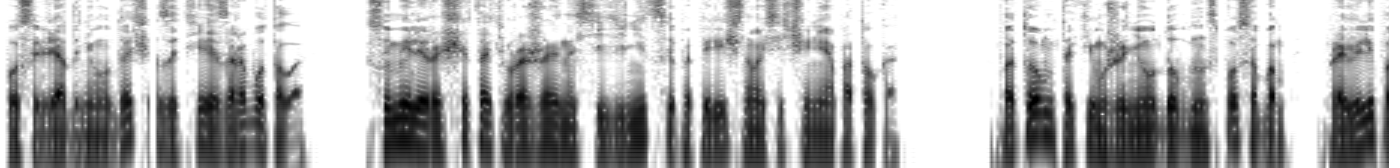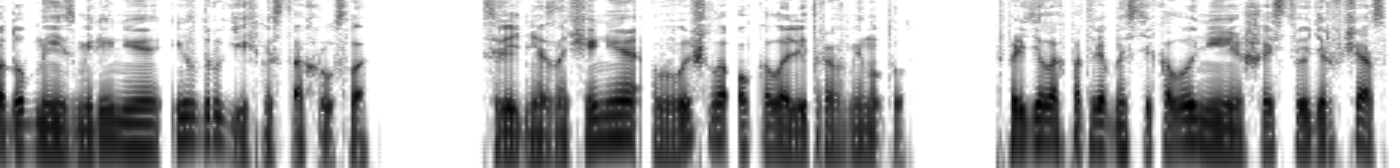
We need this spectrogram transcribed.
После ряда неудач затея заработала — сумели рассчитать урожайность единицы поперечного сечения потока. Потом, таким же неудобным способом, провели подобные измерения и в других местах русла. Среднее значение вышло около литра в минуту. В пределах потребностей колонии 6 ведер в час,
